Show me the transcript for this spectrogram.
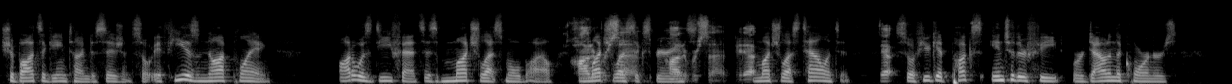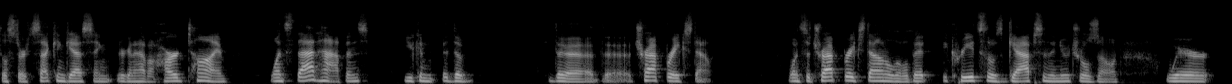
Chabot's a game time decision. So if he is not playing, Ottawa's defense is much less mobile, much less experienced, 100%, yeah. much less talented. Yeah. So if you get pucks into their feet or down in the corners, they'll start second guessing. They're going to have a hard time. Once that happens, you can the the the trap breaks down. Once the trap breaks down a little bit, it creates those gaps in the neutral zone where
